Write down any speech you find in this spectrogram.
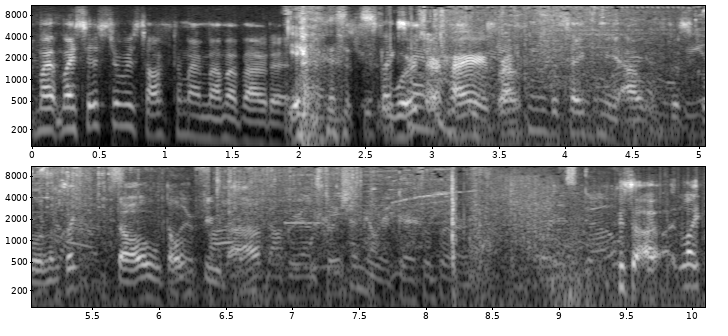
my, my sister was talking to my mum about it. Yeah, she was like words saying are hard, bro. threatening to take me out of the school. I was like, no, don't do that. Valkyrie on station, we're go for burn. Where does it go? Because I like,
